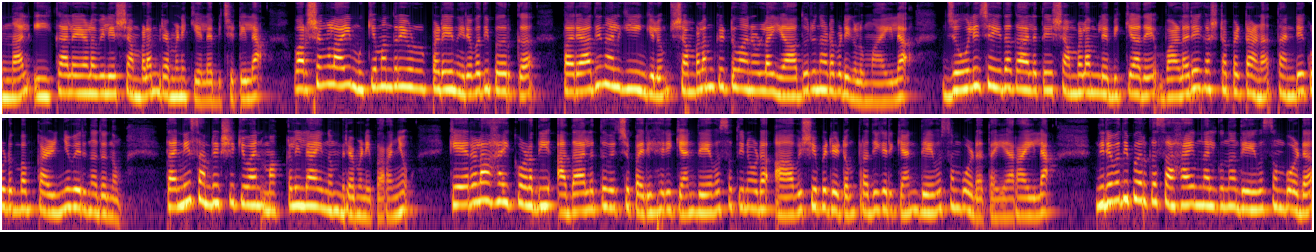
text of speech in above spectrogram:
എന്നാൽ ഈ കാലയളവിലെ ശമ്പളം രമണിക്ക് ലഭിച്ചിട്ടില്ല. വർഷങ്ങളായി മുഖ്യമന്ത്രി ഉൾപ്പെടെ നിരവധി പേർക്ക് പരാതി നൽകിയെങ്കിലും ശമ്പളം കിട്ടുവാനുള്ള യാതൊരു നടപടികളുമായില്ല. ജോലി ചെയ്ത കാലത്തെ ശമ്പളം ലഭിക്കാതെ വളരെ കഷ്ടപ്പെട്ടാണ് തന്റെ കുടുംബം കഴിഞ്ഞുവരുന്നതെന്നും തന്നെ സംരക്ഷിക്കുവാൻ മക്കളില്ല എന്നും രമണി പറഞ്ഞു. കേരള ഹൈക്കോടതി അദാലത്ത് വെച്ച് പരിഹരിക്കാൻ ദേവസ്വത്തിനോട് ആവശ്യപ്പെട്ടിട്ടും പ്രതികരിക്കാൻ ദേവസ്വം ബോർഡ് തയ്യാറായില്ല. നിരവധി പേർക്ക് സഹായം നൽകുന്ന ദേവസ്വം ബോർഡ്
